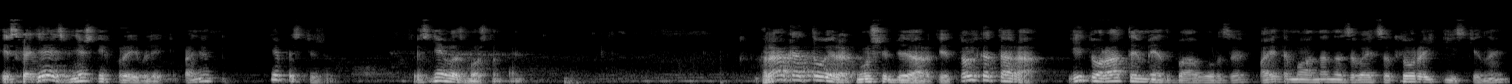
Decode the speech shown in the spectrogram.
Исходя из внешних проявлений. Понятно? Непостижим. То есть невозможно понять. Рака Тойрак Муши Биарти, только Тара. И Тора Темет Бавурзе, поэтому она называется Торой истины.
